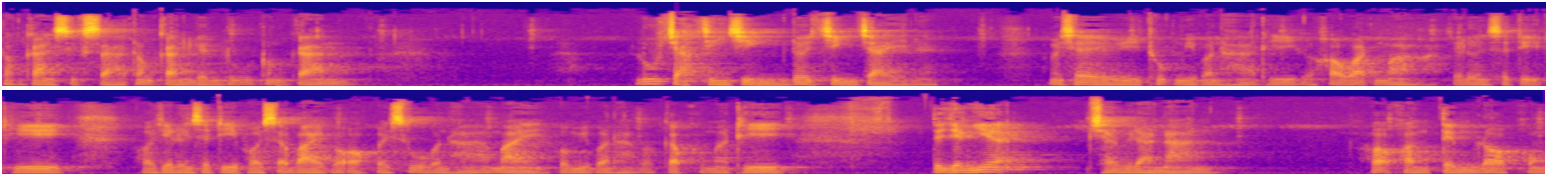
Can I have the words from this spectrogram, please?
ต้องการศึกษาต้องการเรียนรู้ต้องการ รู้จักจริง ๆ ด้วยจริงใจนะไม่ใช่มีทุกมีปัญหาทีก็เข้าวัดมาเจริญสติที พอเจริญสติพอสบายก็ออกไปสู้ปัญหาใหม่พอมีปัญหาก็กลับเข้ามาที แต่อย่างเงี้ยใช้เวลานาน เพราะความเต็มรอบของ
